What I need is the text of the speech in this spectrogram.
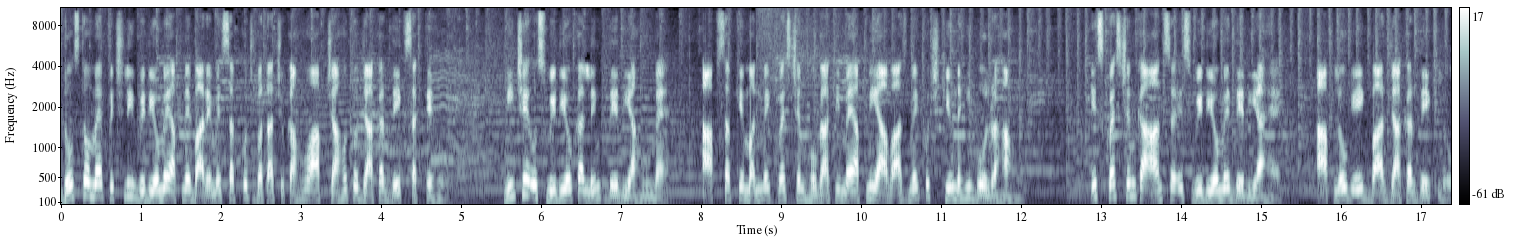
दोस्तों, मैं पिछली वीडियो में अपने बारे में सब कुछ बता चुका हूँ, आप चाहो तो जाकर देख सकते हो। नीचे उस वीडियो का लिंक दे दिया हूँ मैं। आप सबके मन में क्वेश्चन होगा कि मैं अपनी आवाज़ में कुछ क्यों नहीं बोल रहा हूँ। इस क्वेश्चन का आंसर इस वीडियो में दे दिया है। आप लोग एक बार जाकर देख लो।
